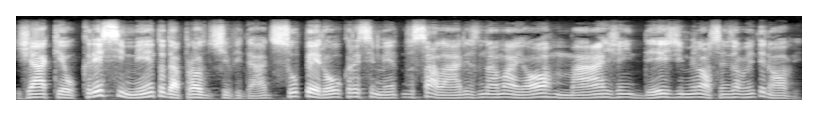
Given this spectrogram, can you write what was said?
já que o crescimento da produtividade superou o crescimento dos salários na maior margem desde 1999.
